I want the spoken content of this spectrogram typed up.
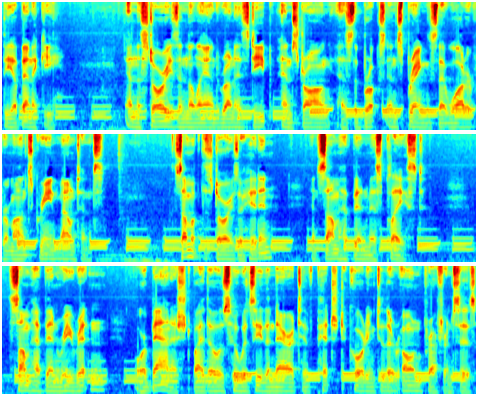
the Abenaki, and the stories in the land run as deep and strong as the brooks and springs that water Vermont's green mountains. Some of the stories are hidden, and some have been misplaced. Some have been rewritten or banished by those who would see the narrative pitched according to their own preferences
